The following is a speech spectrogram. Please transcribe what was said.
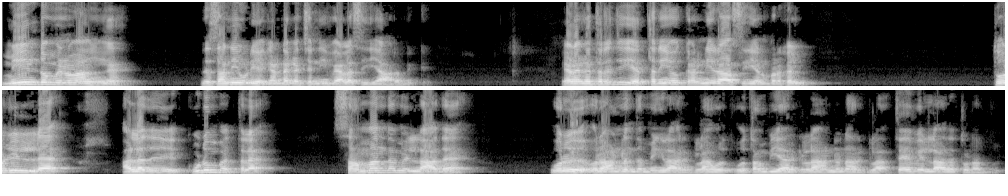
மீண்டும் என்னவாகுங்க இந்த சனியுடைய கண்டகச்சனி வேலை செய்ய ஆரம்பிக்கும். எனக்கு தெரிஞ்சு எத்தனையோ கன்னிராசி என்பர்கள் தொழிலில் அல்லது குடும்பத்தில் சம்பந்தம் இல்லாத ஒரு ஒரு அண்ணன் தம்பிங்களாக இருக்கலாம் ஒரு ஒரு தம்பியாக இருக்கலாம் அண்ணனாக இருக்கலாம் தேவையில்லாத தொடர்பு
